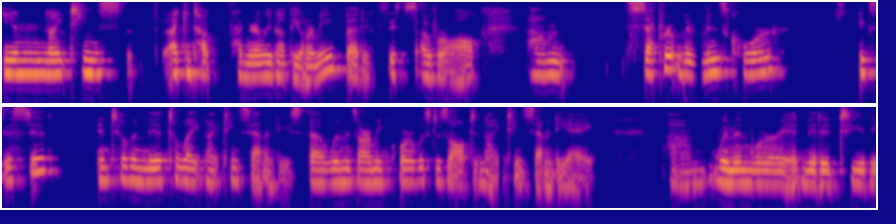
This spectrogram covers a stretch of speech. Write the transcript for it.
In 19, I can talk primarily about the Army, but it's it's overall. Um, separate women's corps existed until the mid to late 1970s. The Women's Army Corps was dissolved in 1978. Um, women were admitted to the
